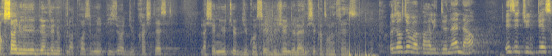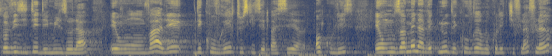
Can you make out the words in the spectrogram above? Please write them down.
Alors, salut, bienvenue pour la troisième épisode du Crash Test, la chaîne YouTube du Conseil des jeunes de la MC93. Aujourd'hui, on va parler de Nana. Et c'est une pièce revisitée d'Émile Zola. Et on va aller découvrir tout ce qui s'est passé euh, en coulisses. Et on nous emmène avec nous découvrir le collectif La Fleur,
